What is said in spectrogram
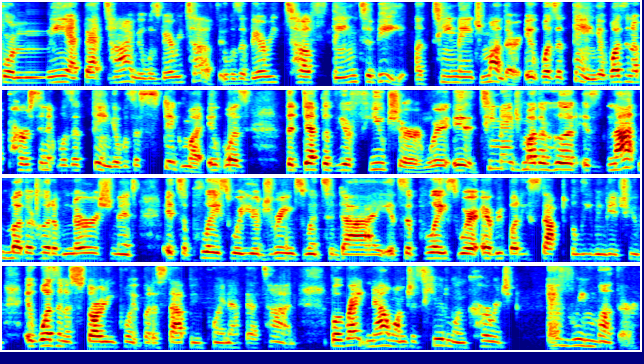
for me at that time, it was very tough. It was a very tough thing to be a teenage mother. It was a thing. It wasn't a person, it was a thing. It was a stigma. It was the death of your future, where it, teenage motherhood is not motherhood of nourishment. It's a place where your dreams went to die. It's a place where everybody stopped believing in you. It wasn't a starting point, but a stopping point at that time. But right now, I'm just here to encourage every mother,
